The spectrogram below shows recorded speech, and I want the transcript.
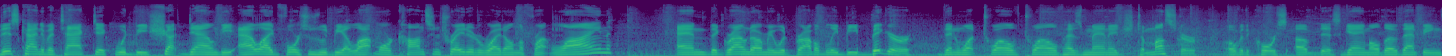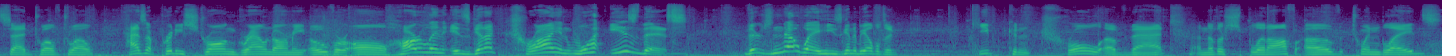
this kind of a tactic would be shut down. The Allied forces would be a lot more concentrated right on the front line, and the ground army would probably be bigger than what 12-12 has managed to muster over the course of this game. Although, that being said, 12-12 has a pretty strong ground army overall. Harlen is going to try and... What is this? There's no way he's going to be able to keep control of that. Another split off of Twin Blades.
